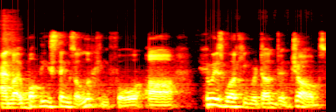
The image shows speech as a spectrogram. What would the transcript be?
and like what these things are looking for are who is working redundant jobs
